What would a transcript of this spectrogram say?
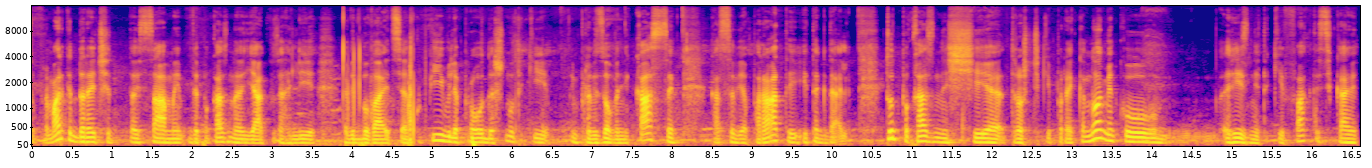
супермаркет, до речі, той самий, де показано, як взагалі відбувається купівля, продаж, ну такі імпровізовані каси, касові апарати і так далі. Тут показані ще трошечки про економіку, різні такі факти цікаві.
